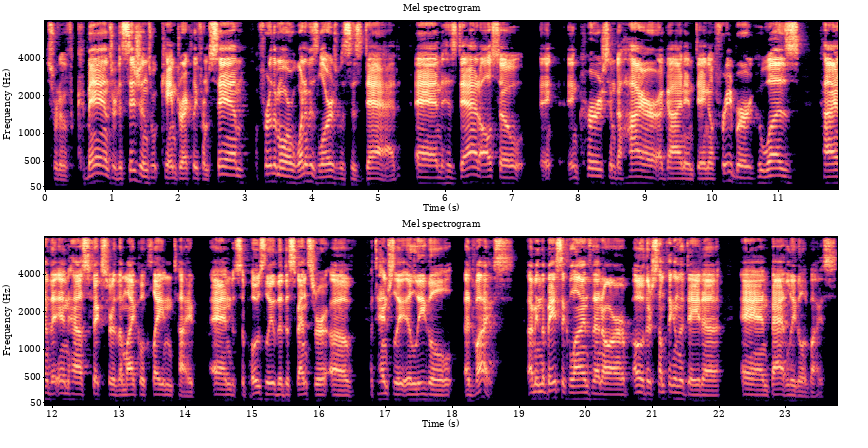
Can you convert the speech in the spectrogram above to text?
sort of commands or decisions came directly from Sam. Furthermore, one of his lawyers was his dad. And his dad also eh, encouraged him to hire a guy named Daniel Friedberg, who was kind of the in house fixer, the Michael Clayton type, and supposedly the dispenser of potentially illegal advice. I mean, the basic lines then are oh, there's something in the data and bad legal advice.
